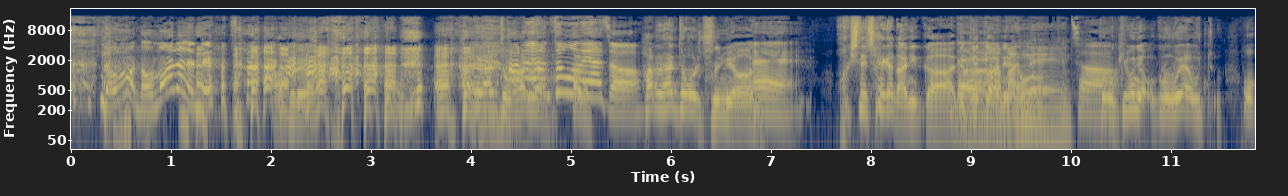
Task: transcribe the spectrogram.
너무 너무 하는데 아, 그래요? 하루에 한 통, 하루에 한 통은 하루- 해야죠. 하루에 한 통으로 줄면. 네. 확실히 차이가 나니까 네. 느낄 거 아, 아니에요. 맞네. 그쵸. 그럼 기분이 그럼 왜 어,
